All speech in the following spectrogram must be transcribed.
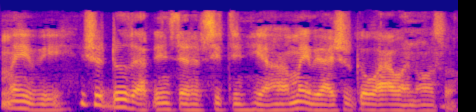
Maybe you should do that instead of sitting here, huh? Maybe I should go out and also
